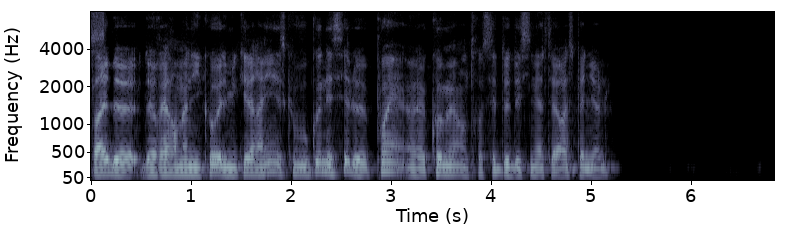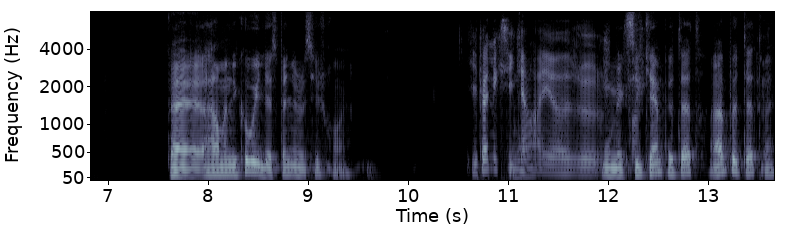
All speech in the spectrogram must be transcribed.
parlais de, de Ray Romanico et de Michael Rani. Est-ce que vous connaissez le point euh, commun entre ces deux dessinateurs espagnols? Enfin, Ray Romanico, oui, il est espagnol aussi, je crois. Il n'est pas mexicain euh, Ou mexicain, peut-être Ah, peut-être, ouais.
